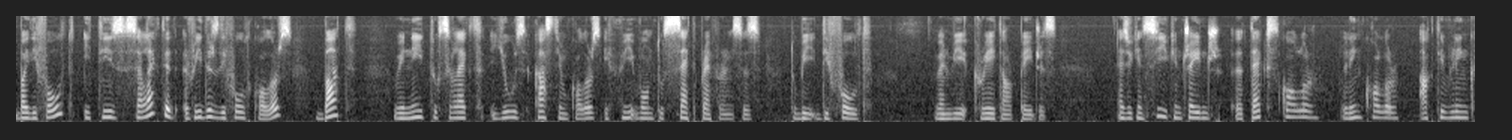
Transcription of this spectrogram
by default it is selected reader's default colors but we need to select use custom colors if we want to set preferences to be default when we create our pages. As you can see you can change a text color link color active link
